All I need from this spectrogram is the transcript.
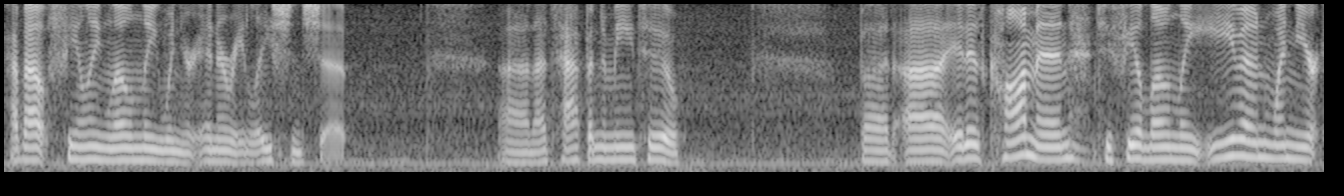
How about feeling lonely when you're in a relationship? Uh, that's happened to me too. But uh, it is common to feel lonely even when you're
